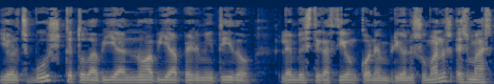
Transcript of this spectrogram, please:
George Bush, que todavía no había permitido la investigación con embriones humanos, es más,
